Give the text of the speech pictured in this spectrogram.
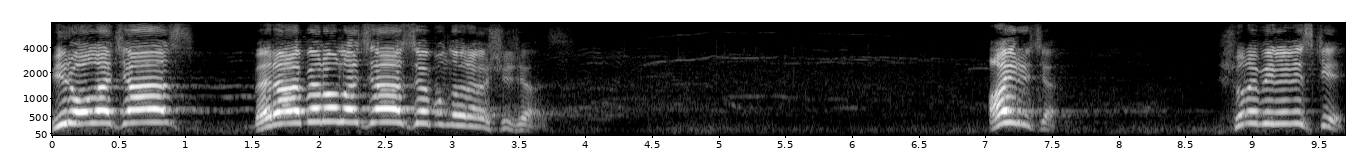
bir olacağız, beraber olacağız ve bunları aşacağız. Ayrıca şunu biliniz ki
